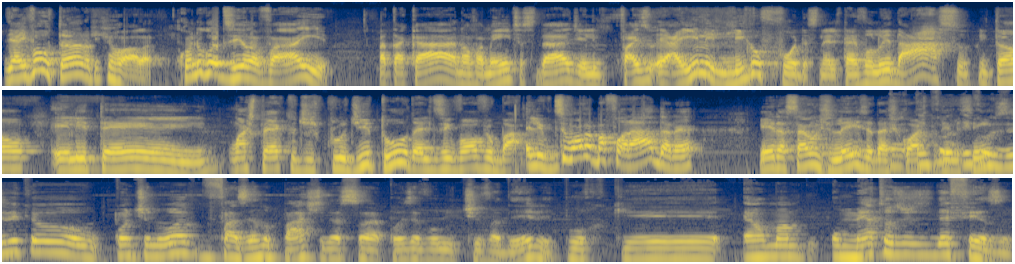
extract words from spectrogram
E aí, voltando, o que, que rola? Quando o Godzilla vai atacar novamente a cidade, ele faz. Aí ele liga o foda-se, né? Ele tá evoluidaço. Então, ele tem um aspecto de explodir tudo, ele desenvolve o. Ba... Ele desenvolve a baforada, né? E ainda sai uns lasers das É, costas inclu- dele, assim. Inclusive que eu continua fazendo parte dessa coisa evolutiva dele, porque é uma, um método de defesa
